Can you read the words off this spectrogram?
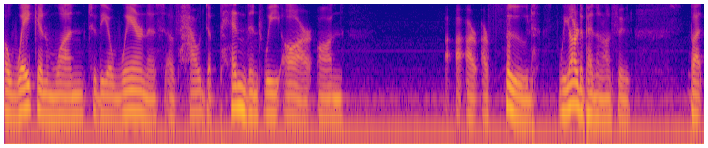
awaken one to the awareness of how dependent we are on our, our food. We are dependent on food, but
